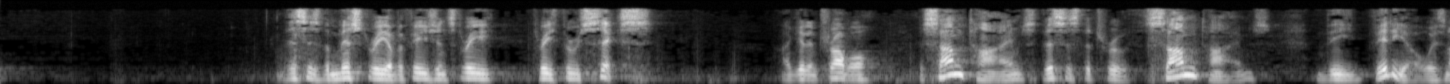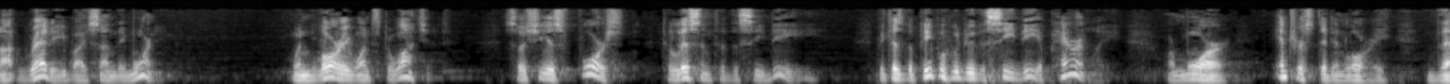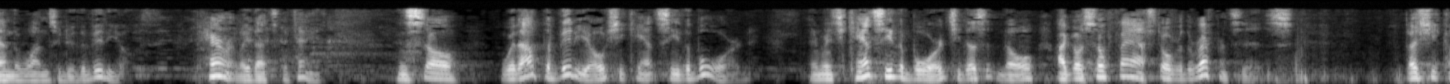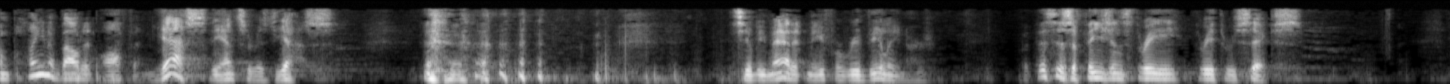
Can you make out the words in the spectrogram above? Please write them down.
This is the mystery of Ephesians 3, 3 through 6. I get in trouble. Sometimes, this is the truth, sometimes the video is not ready by Sunday morning when Lori wants to watch it. So she is forced to listen to the CD because the people who do the CD apparently are more interested in Lori than the ones who do the videos. Apparently that's the case. And so without the video, she can't see the board. And when she can't see the board, she doesn't know. I go so fast over the references. Does she complain about it often? Yes. The answer is yes. She'll be mad at me for revealing her. But this is Ephesians 3, 3 through 6.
